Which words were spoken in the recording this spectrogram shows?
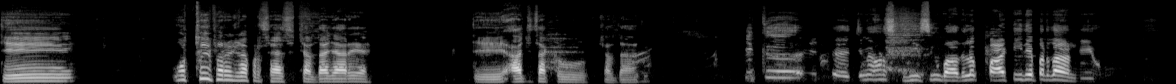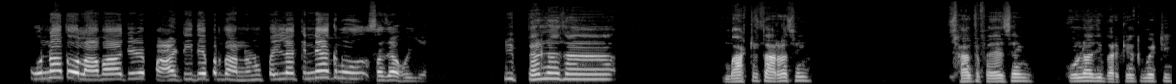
ਤੇ ਉੱਥੋਂ ਹੀ ਫਿਰ ਜਿਹੜਾ ਪ੍ਰੋਸੈਸ ਚੱਲਦਾ ਜਾ ਰਿਹਾ ਹੈ, ਤੇ ਅੱਜ ਤੱਕ ਉਹ ਚੱਲਦਾ ਆ ਰਿਹਾ। ਇੱਕ ਜਿਵੇਂ ਹੁਣ ਸੁਖਬੀਰ ਸਿੰਘ ਬਾਦਲ ਪਾਰਟੀ ਦੇ ਪ੍ਰਧਾਨ ਨੇ ਉਹ ਉਹਨਾਂ ਤੋਂ ਇਲਾਵਾ ਜਿਹੜੇ ਪਾਰਟੀ ਦੇ ਪ੍ਰਧਾਨਾਂ ਨੂੰ ਪਹਿਲਾਂ ਕਿੰਨਿਆਂ ਕੁ ਨੂੰ ਸਜ਼ਾ ਹੋਈ ਹੈ? ਨਹੀਂ ਪਹਿਲਾਂ ਤਾਂ ਮਾਸਟਰ ਤਾਰਾ ਸਿੰਘ ਸੰਤ ਫੈਜ਼ ਸਿੰਘ ਉਹਨਾਂ ਦੀ ਵਰਕਿੰਗ ਕਮੇਟੀ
